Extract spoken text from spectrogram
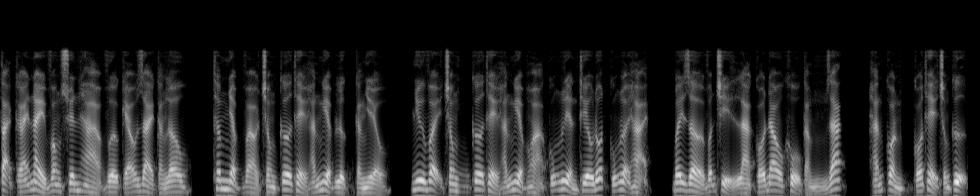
tại cái này vong xuyên hà vừa kéo dài càng lâu, thâm nhập vào trong cơ thể hắn nghiệp lực càng nhiều, như vậy trong cơ thể hắn nghiệp hỏa cũng liền thiêu đốt cũng lợi hại, bây giờ vẫn chỉ là có đau khổ cảm giác, hắn còn có thể chống cự,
